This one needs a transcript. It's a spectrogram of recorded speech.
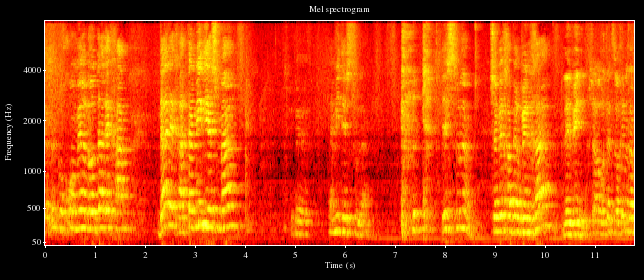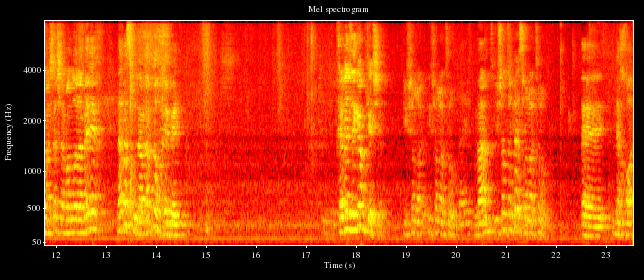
הקדוש ברוך הוא אומר לו, דע לך, דע לך, תמיד יש מה? תמיד יש סולם. יש סולם שמחבר בינך לביני. עכשיו רבותיי, זוכרים את המשל שאמרנו על המלך? למה סולם? למה לא חבל? חבל זה גם קשר. אי אפשר אי אפשר לעצור. מה? יש עוד אי הרבה אפשר לעצור. אה, נכון,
